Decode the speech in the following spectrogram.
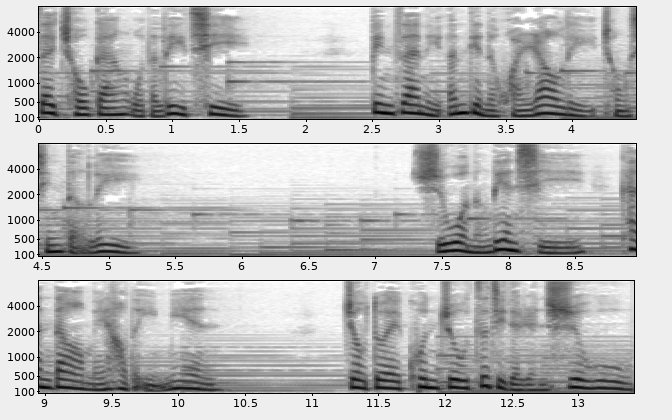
再抽干我的力气。并在你恩典的环绕里重新得力，使我能练习看到美好的一面，就对困住自己的人事物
